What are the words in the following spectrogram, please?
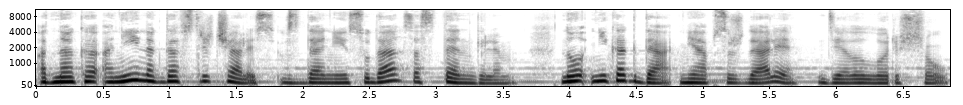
Однако они иногда встречались в здании суда со Стенгелем, но никогда не обсуждали дело Лори Шоу.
